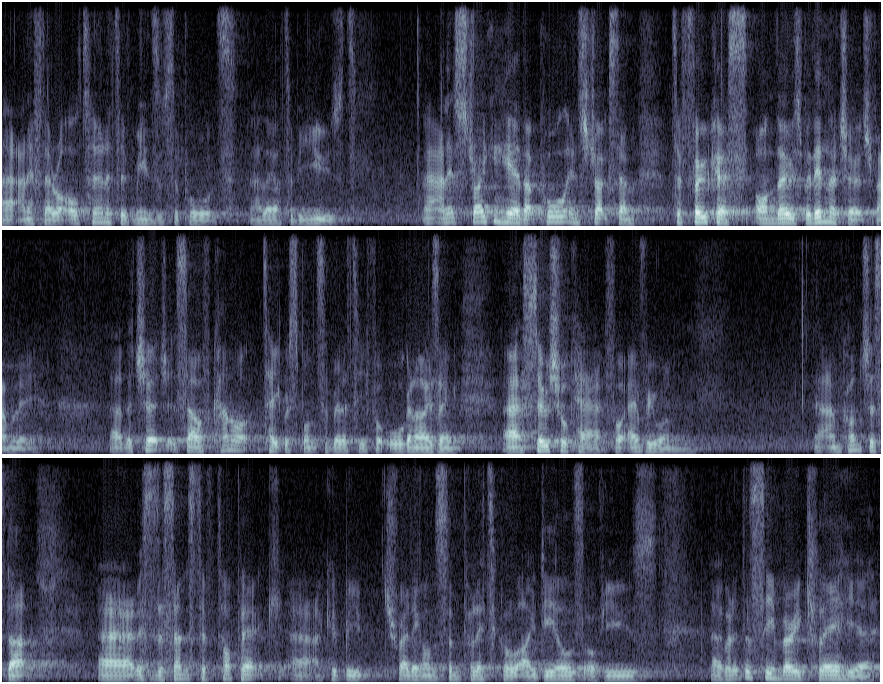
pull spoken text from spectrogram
and if there are alternative means of support, uh, they are to be used. Uh, and it's striking here that Paul instructs them to focus on those within the church family. Uh, the church itself cannot take responsibility for organizing uh, social care for everyone. Uh, I'm conscious that uh, this is a sensitive topic. Uh, I could be treading on some political ideals or views. Uh, but it does seem very clear here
